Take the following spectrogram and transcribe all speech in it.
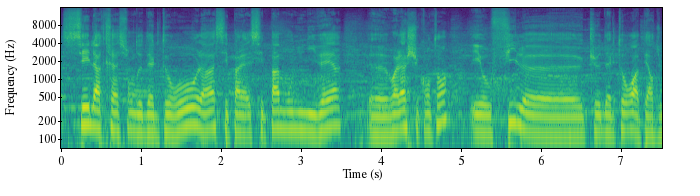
C'est la création de Del Toro, là, c'est pas, c'est pas mon univers. Euh, voilà, je suis content. Et au fil euh, que Del Toro a perdu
